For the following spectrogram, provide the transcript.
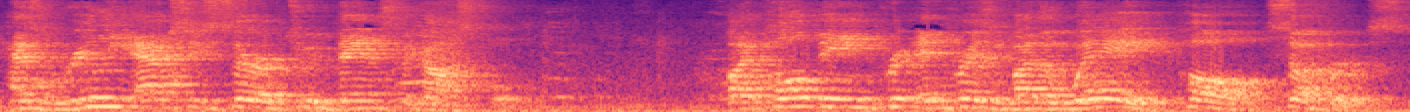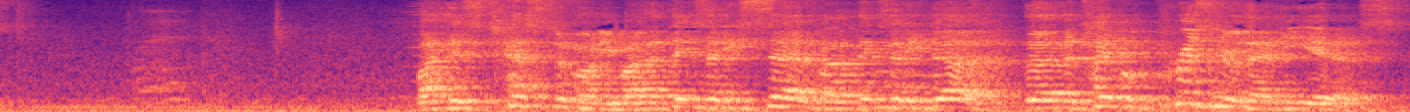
has really actually served to advance the gospel. By Paul being in prison, by the way Paul suffers, by his testimony, by the things that he says, by the things that he does, the, the type of prisoner that he is,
